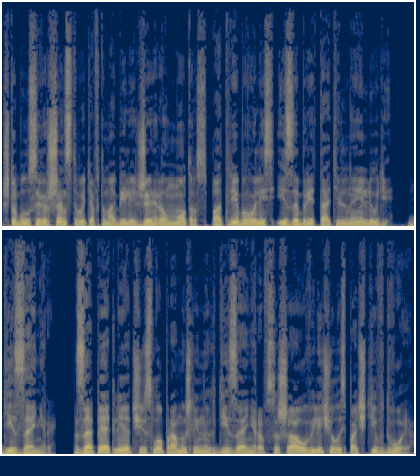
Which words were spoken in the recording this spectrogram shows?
Чтобы усовершенствовать автомобили General Motors, потребовались изобретательные люди, дизайнеры. За пять лет число промышленных дизайнеров США увеличилось почти вдвое.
